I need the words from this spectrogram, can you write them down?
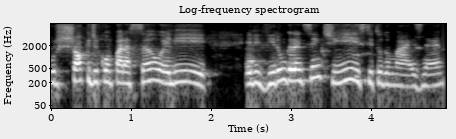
por choque de comparação, ele, ele vira um grande cientista e tudo mais, né?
